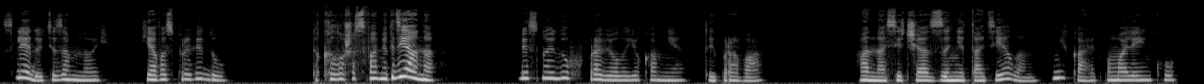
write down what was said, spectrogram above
«Следуйте за мной, я вас проведу». «Так Илоша с вами, где она?» Лесной дух провел ее ко мне. «Ты права. Она сейчас занята делом, вникает помаленьку,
